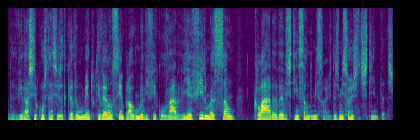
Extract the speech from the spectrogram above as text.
devido às circunstâncias de cada momento, tiveram sempre alguma dificuldade de afirmação clara da distinção de missões, das missões distintas.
